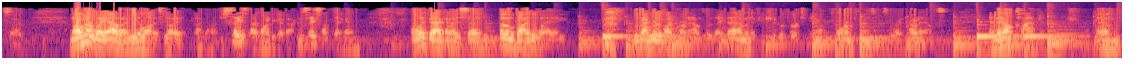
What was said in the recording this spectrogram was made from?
So, and on my way out, I realized that I, I wanted to say I wanted to go back and say something, and I went back and I said, "Oh, by the way, remember that my pronouns are they them, and if you should refer to me on the form, please use the right pronouns." And they all clapped. And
